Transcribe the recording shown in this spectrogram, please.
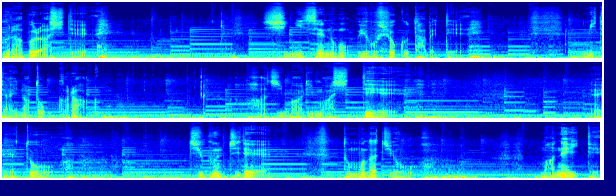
ブラブラして老舗の洋食食べてみたいなとこから始まりましてえっ、ー、と自分家で友達を招いて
